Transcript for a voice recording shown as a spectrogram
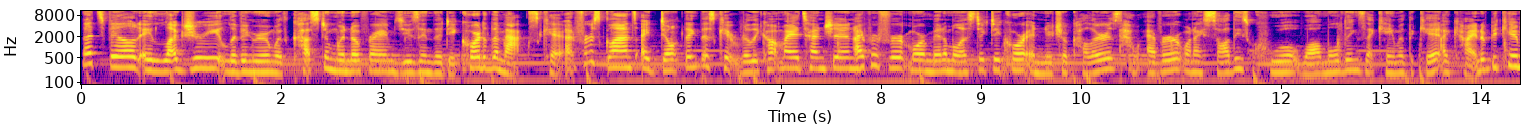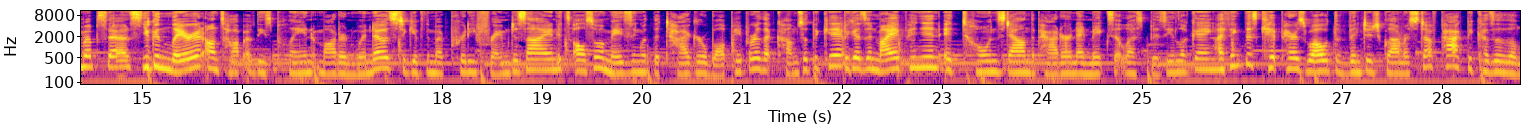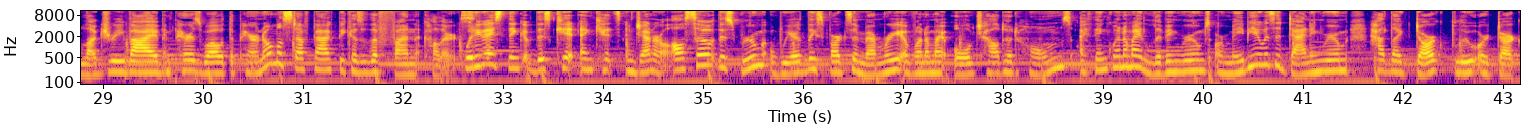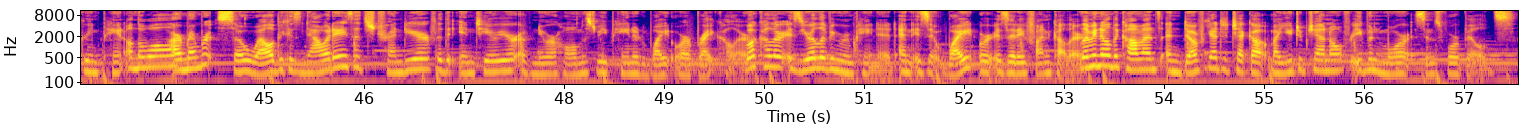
Let's build a luxury living room with custom window frames using the Decor to the Max kit. At first glance, I don't think this kit really caught my attention. I prefer more minimalistic decor and neutral colors. However, when I saw these cool wall moldings that came with the kit, I kind of became obsessed. You can layer it on top of these plain modern windows to give them a pretty frame design. It's also amazing with the tiger wallpaper that comes with the kit because in my opinion, it tones down the pattern and makes it less busy looking. I think this kit pairs well with the vintage glamour stuff pack because of the luxury vibe and pairs as well with the paranormal stuff pack because of the fun colors. What do you guys think of this kit and kits in general? Also, this room weirdly sparks a memory of one of my old childhood homes. I think one of my living rooms, or maybe it was a dining room, had like dark blue or dark green paint on the wall. I remember it so well because nowadays it's trendier for the interior of newer homes to be painted white or a bright color. What color is your living room painted? And is it white or is it a fun color? Let me know in the comments and don't forget to check out my YouTube channel for even more Sims 4 builds.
